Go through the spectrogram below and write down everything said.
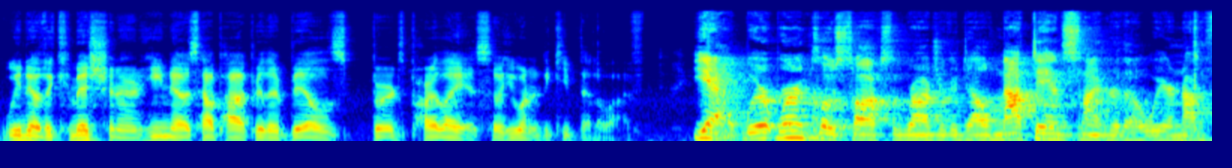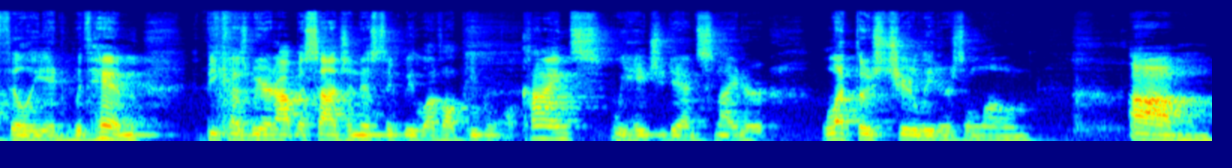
we know the commissioner, and he knows how popular Bill's Birds parlay is, so he wanted to keep that alive. Yeah, we're, we're in close talks with Roger Goodell. Not Dan Snyder, though. We are not affiliated with him because we are not misogynistic. We love all people of all kinds. We hate you, Dan Snyder. Let those cheerleaders alone. Um,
